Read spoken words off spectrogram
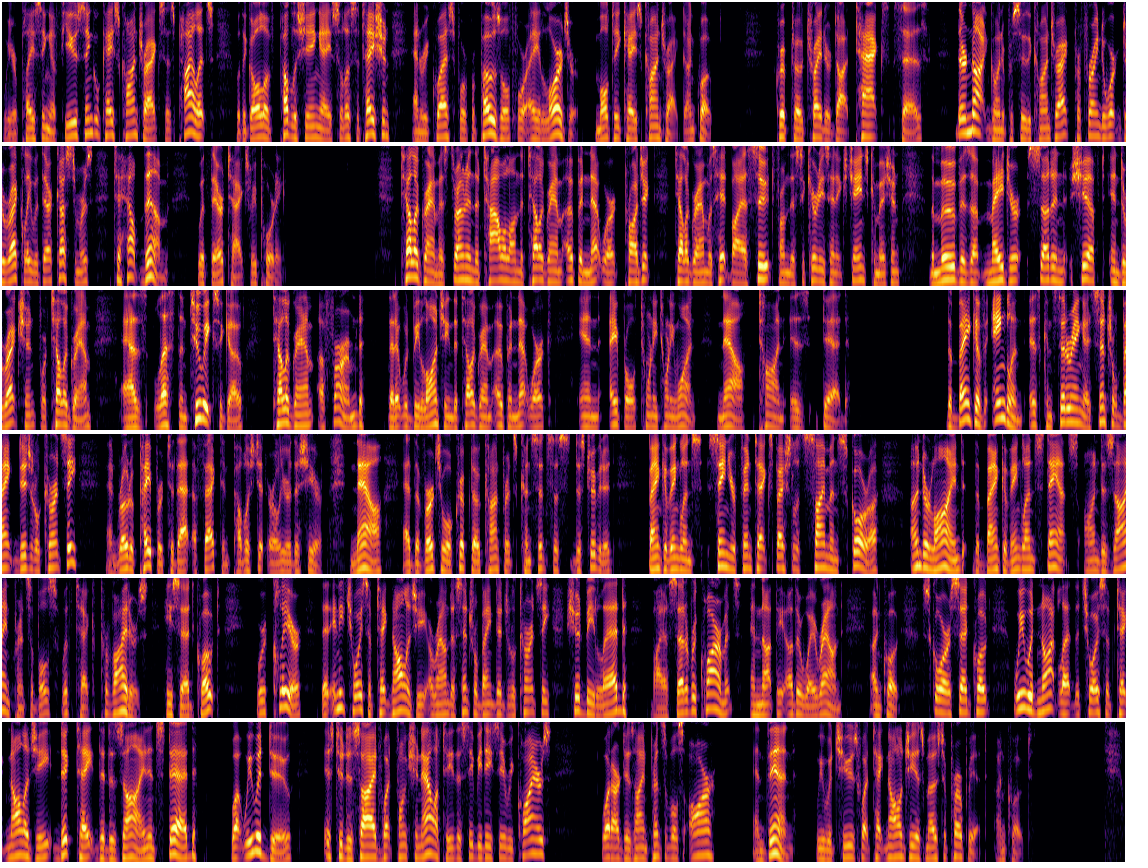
We are placing a few single case contracts as pilots with the goal of publishing a solicitation and request for proposal for a larger multi case contract. Unquote. CryptoTrader.tax says they're not going to pursue the contract, preferring to work directly with their customers to help them with their tax reporting. Telegram has thrown in the towel on the Telegram Open Network project. Telegram was hit by a suit from the Securities and Exchange Commission. The move is a major, sudden shift in direction for Telegram, as less than two weeks ago, Telegram affirmed that it would be launching the Telegram Open Network in April 2021. Now, TON is dead. The Bank of England is considering a central bank digital currency and wrote a paper to that effect and published it earlier this year. Now, at the virtual crypto conference Consensus Distributed, Bank of England's senior fintech specialist Simon Scorer underlined the Bank of England's stance on design principles with tech providers. He said, quote, "We're clear that any choice of technology around a central bank digital currency should be led by a set of requirements and not the other way around. Unquote. Scorer said, quote, We would not let the choice of technology dictate the design. Instead, what we would do is to decide what functionality the CBDC requires, what our design principles are, and then we would choose what technology is most appropriate. Unquote.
